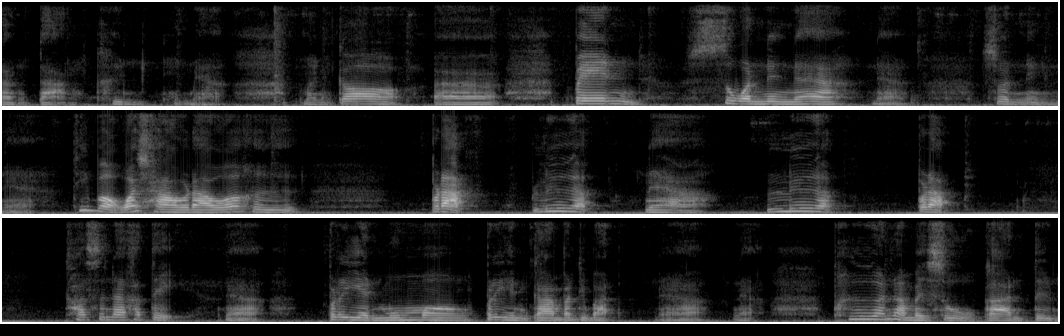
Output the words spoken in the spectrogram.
ต่างๆขึ้นเห็นไหมฮะมันก็เอ่อเป็นส่วนหนึ่งนะคะนะส่วนหนึ่งนะที่บอกว่าชาวเราก็คือ ปรับเลือกนะคะเลือกปรับ ทัศนคตินะเปลี่ยนมุมมอง เปลี่ยนการปฏิบัตินะคะนะเพื่อนำไปสู่การตื่น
